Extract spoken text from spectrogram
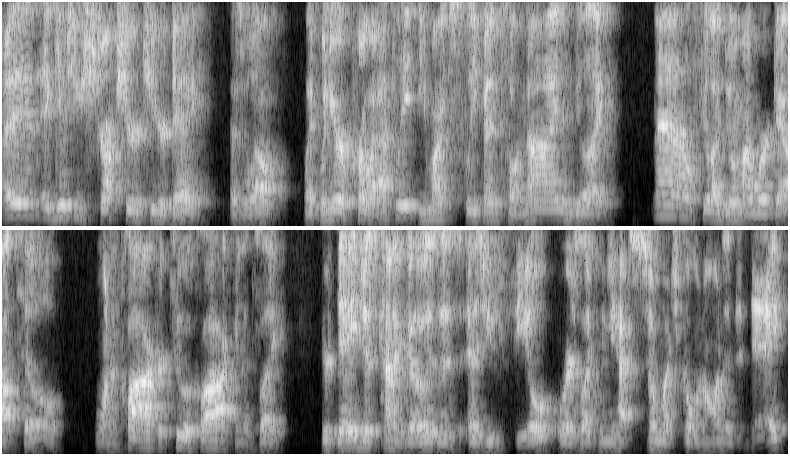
It, it gives you structure to your day as well. Like when you're a pro athlete, you might sleep in until nine and be like, nah, I don't feel like doing my workout till one o'clock or two o'clock. And it's like your day just kind of goes as, as you feel. Whereas like when you have so much going on in a day,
